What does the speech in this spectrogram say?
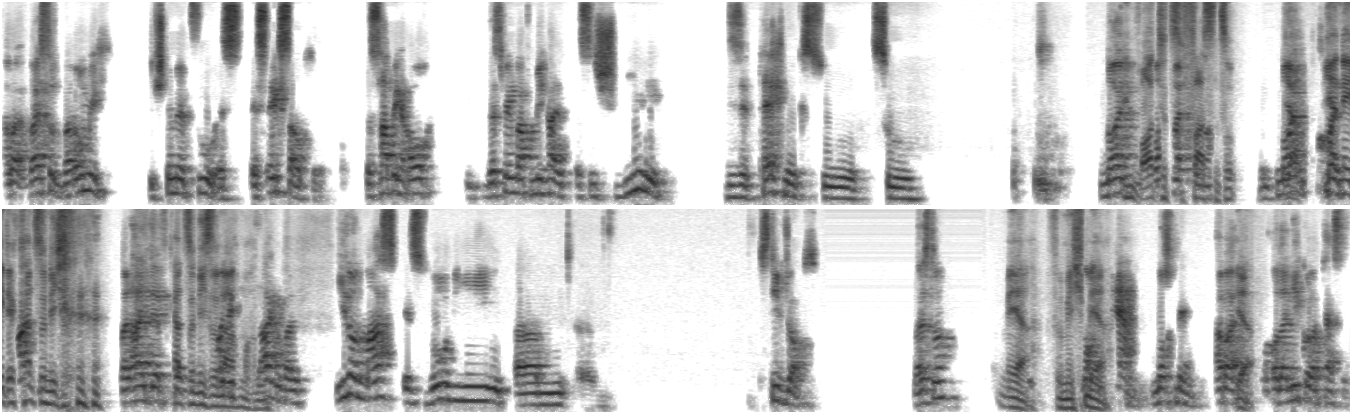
aber weißt du, warum ich, ich stimme zu, es, es ist auch so. Das habe ich auch, deswegen war für mich halt, es ist schwierig, diese Technik zu, zu neu in Worte zu fassen. So. Ja, ja, nee, das kannst du nicht. Weil halt der, kannst du nicht so nachmachen. Sagen, weil Elon Musk ist so wie ähm, Steve Jobs. Weißt du? Mehr, für mich noch mehr. mehr. Noch mehr. Aber, ja. oder Nikola Tesla.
